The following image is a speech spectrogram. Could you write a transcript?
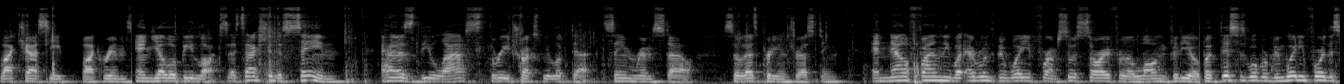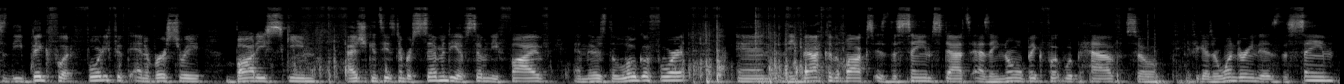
black chassis, black rims, and yellow beadlocks. It's actually the same as the last three trucks we looked at, same rim style. So that's pretty interesting. And now finally, what everyone's been waiting for. I'm so sorry for the long video, but this is what we've been waiting for. This is the Bigfoot 45th anniversary body scheme. As you can see, it's number 70 of 75, and there's the logo for it. And the back of the box is the same stats as a normal Bigfoot would have. So if you guys are wondering, it is the same.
